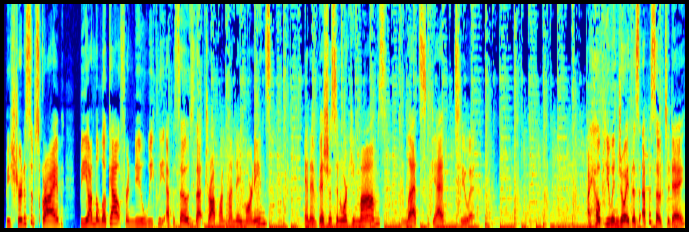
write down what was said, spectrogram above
be sure to subscribe, be on the lookout for new weekly episodes that drop on Monday mornings. And ambitious and working moms, let's get to it. I hope you enjoyed this episode today.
